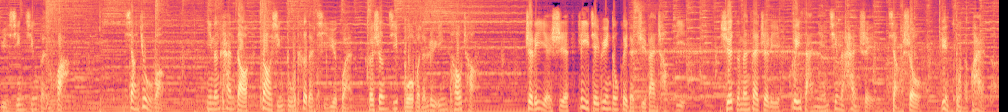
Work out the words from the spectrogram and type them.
与新兴文化。向右望，你能看到造型独特的体育馆和生机勃勃的绿茵操场。这里也是历届运动会的举办场地，学子们在这里挥洒年轻的汗水，享受运动的快乐。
